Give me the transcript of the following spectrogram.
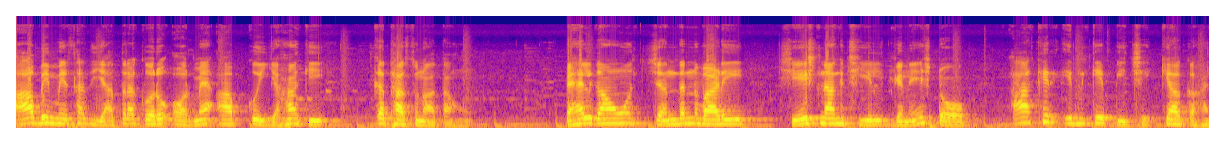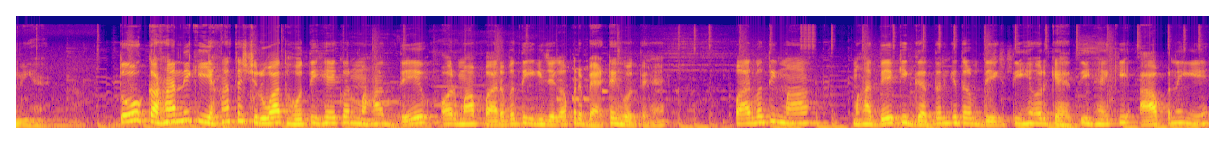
आप भी मेरे साथ यात्रा करो और मैं आपको यहाँ की कथा सुनाता हूँ। पहलगांव चंदनवाड़ी शेषनाग झील गणेश टॉप आखिर इनके पीछे क्या कहानी है? तो कहानी की यहाँ से शुरुआत होती है एक और महादेव और माँ पार्वती एक जगह पर बैठे होते हैं। पार्वती माँ महादेव की गर्दन की तरफ़ देखती हैं और कहती हैं कि आपने ये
